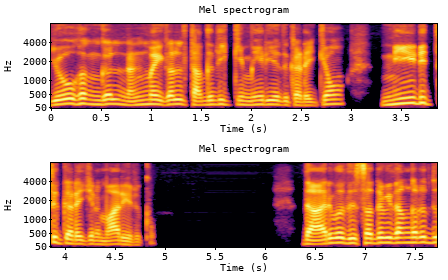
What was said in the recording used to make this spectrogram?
யோகங்கள் நன்மைகள் தகுதிக்கு மீறியது கிடைக்கும் நீடித்து கிடைக்கிற மாதிரி இருக்கும். இந்த அறுபது சதவீதங்கிறது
